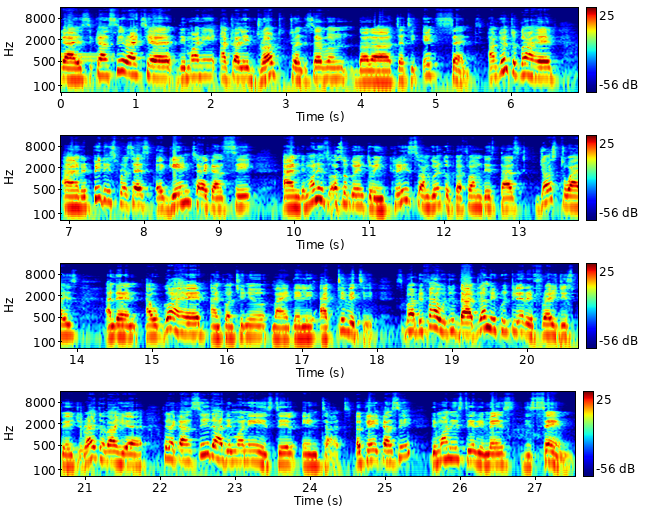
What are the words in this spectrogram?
guys you can see right here the money actually dropped 27 dollar 38 cent i'm going to go ahead and repeat this process again so i can see. And the money is also going to increase so i'm going to perform this task just twice. And then i will go ahead and continue my daily activity. But before i will do that let me quickly refresh this page right over here so i can see that the money is still intact. Okay you can see the money still remains the same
